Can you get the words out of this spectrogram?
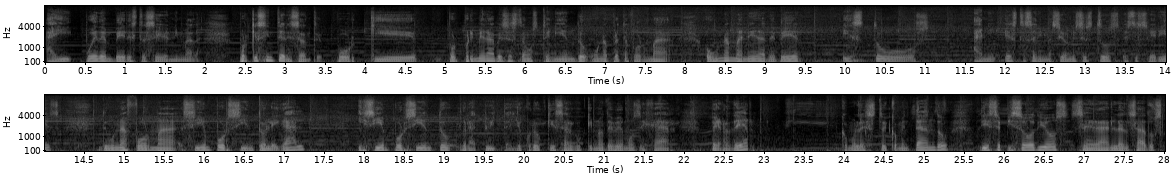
ahí pueden ver esta serie animada. Porque es interesante, porque por primera vez estamos teniendo una plataforma o una manera de ver estos estas animaciones, estos, estas series de una forma 100% legal y 100% gratuita. Yo creo que es algo que no debemos dejar perder. Como les estoy comentando, 10 episodios serán lanzados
